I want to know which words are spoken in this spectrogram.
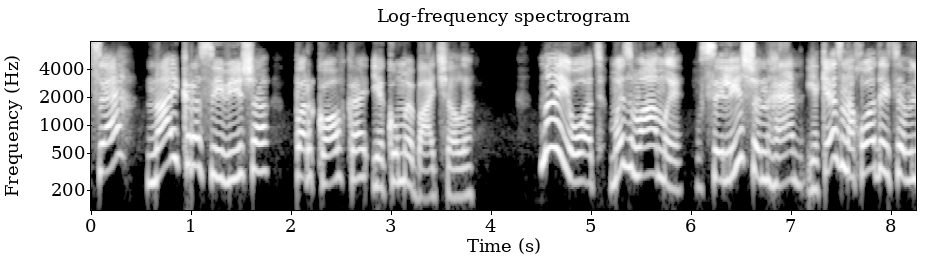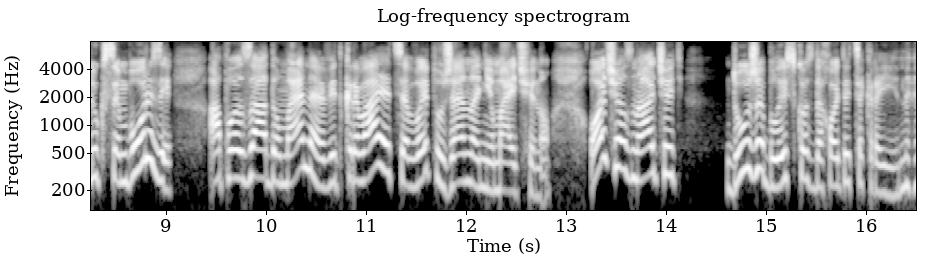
це найкрасивіша парковка, яку ми бачили. Ну і от ми з вами в селі Шенген, яке знаходиться в Люксембурзі, а позаду мене відкривається вид уже на Німеччину. От що значить дуже близько знаходяться країни.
